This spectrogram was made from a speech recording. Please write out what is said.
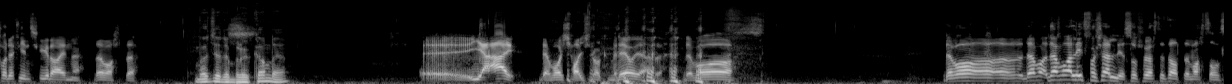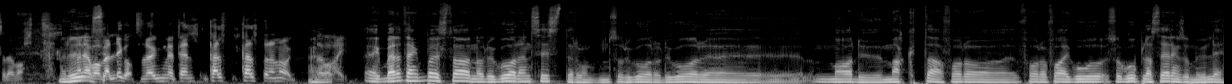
på de finske greiene. Det ble det. Var ikke det brukende? Uh, ja, det var ikke, hadde ikke noe med det å gjøre. Det var det var, det, var, det var, litt forskjellig som førte til at det ble sånn som det ble. Men, Men jeg var veldig godt fornøyd med pel, pel, peltene òg. Det var jeg. Jeg bare tenkte på i stad, når du går den siste runden som du går, og du går uh, Madu makta for å, for å få en god, så god plassering som mulig.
